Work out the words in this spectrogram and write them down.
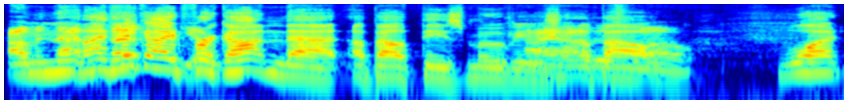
I mean that. and I that- think I'd yeah, forgotten that about these movies about well. what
